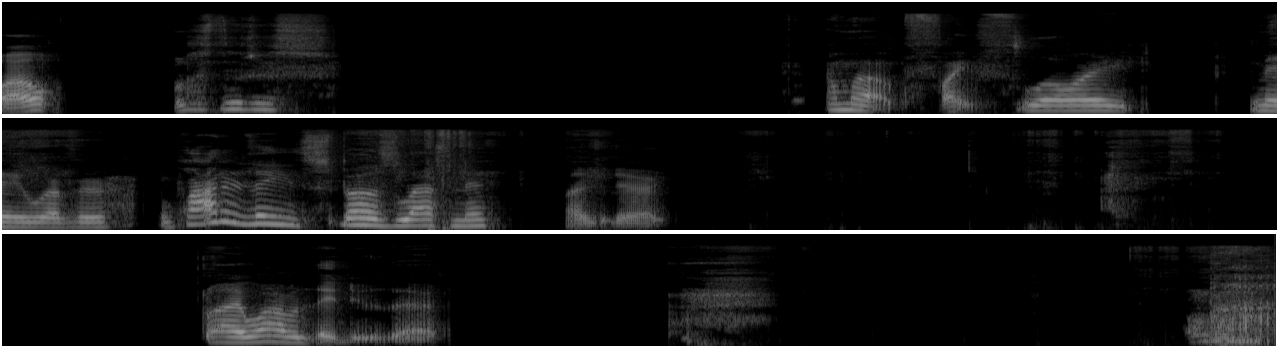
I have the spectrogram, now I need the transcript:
Well, let's do this. I'm to fight Floyd Mayweather. Why did they spell his last name like that? Like, why would they do that?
